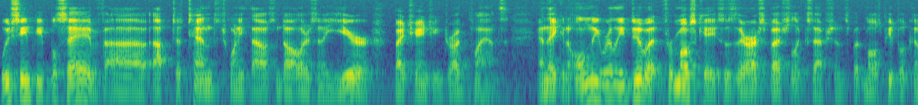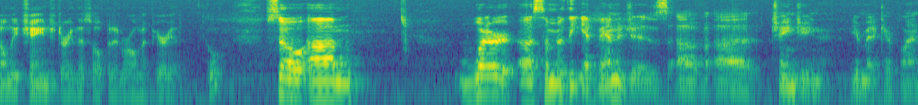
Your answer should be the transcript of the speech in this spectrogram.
We've seen people save uh, up to ten to twenty thousand dollars in a year by changing drug plans, and they can only really do it for most cases. There are special exceptions, but most people can only change during this open enrollment period. Cool. So um, what are uh, some of the advantages of uh, changing your Medicare plan?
